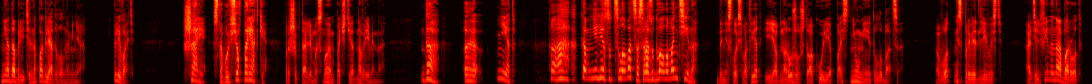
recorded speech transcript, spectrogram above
неодобрительно поглядывал на меня. Плевать. «Шари, с тобой все в порядке?» — прошептали мы с Ноем почти одновременно. «Да, э, нет. А, ко мне лезут целоваться сразу два ламантина!» Донеслось в ответ, и я обнаружил, что акулья пасть не умеет улыбаться. Вот несправедливость. А дельфины, наоборот,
